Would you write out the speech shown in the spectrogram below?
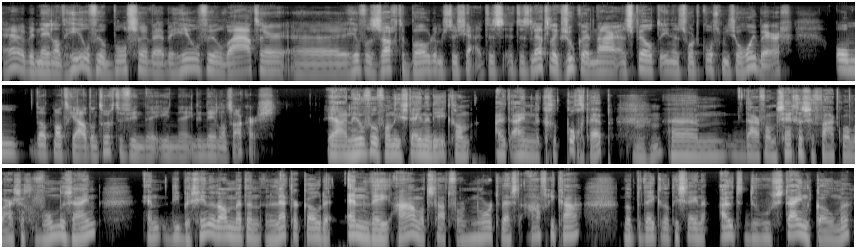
We hebben in Nederland heel veel bossen, we hebben heel veel water, uh, heel veel zachte bodems. Dus ja, het is, het is letterlijk zoeken naar een speld in een soort kosmische hooiberg om dat materiaal dan terug te vinden in, in de Nederlandse akkers. Ja, en heel veel van die stenen die ik dan uiteindelijk gekocht heb, mm -hmm. um, daarvan zeggen ze vaak wel waar ze gevonden zijn. En die beginnen dan met een lettercode NWA, wat staat voor Noordwest-Afrika. Dat betekent dat die stenen uit de woestijn komen.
